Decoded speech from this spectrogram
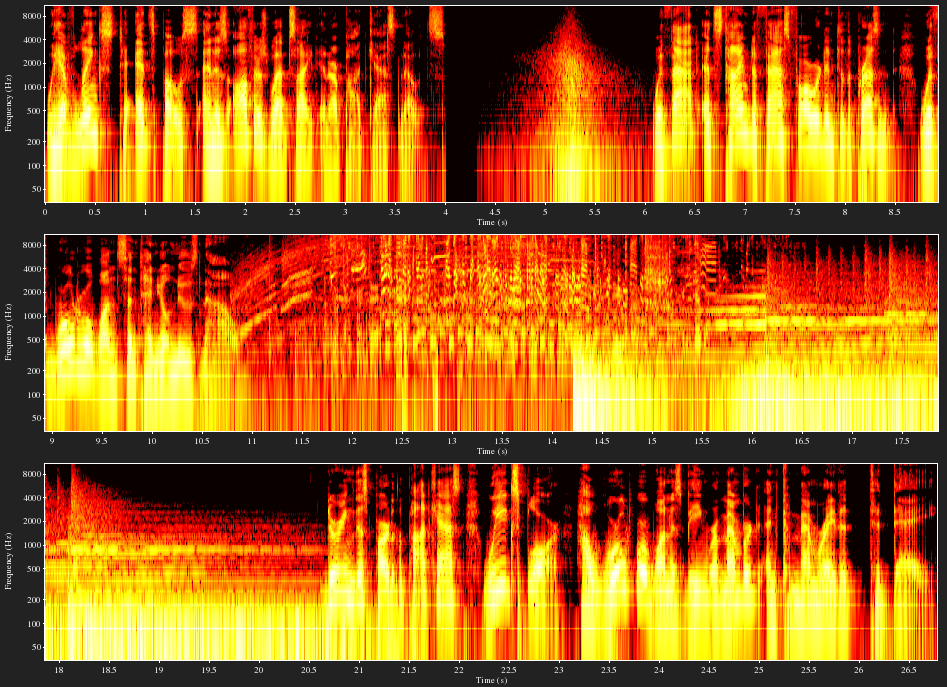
We have links to Ed's posts and his author's website in our podcast notes. With that, it's time to fast forward into the present with World War I Centennial News Now. During this part of the podcast, we explore how World War I is being remembered and commemorated today.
